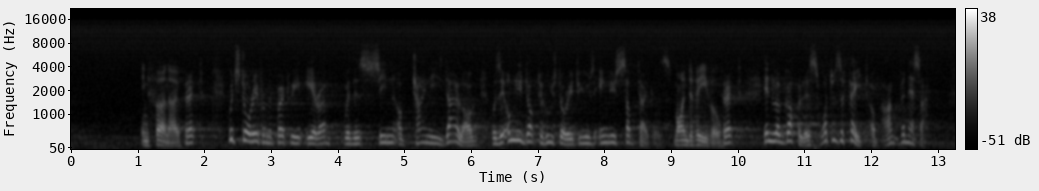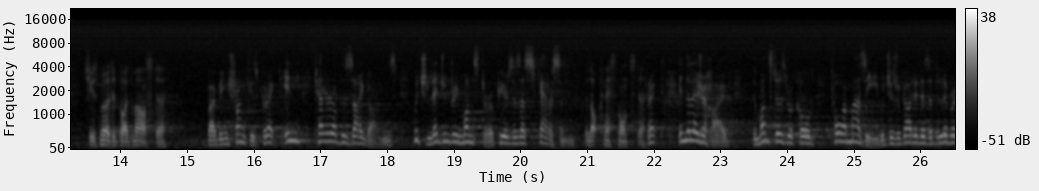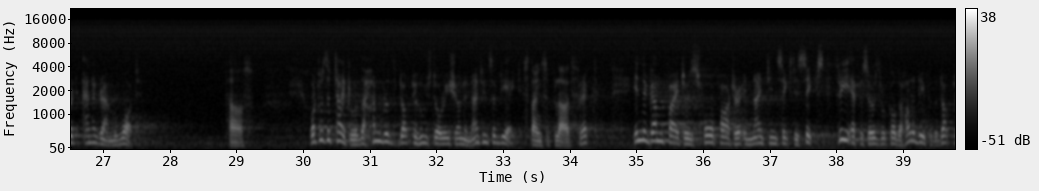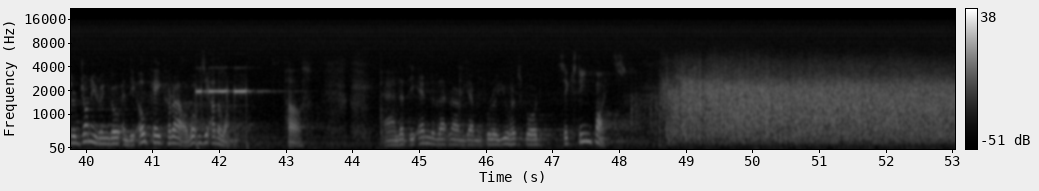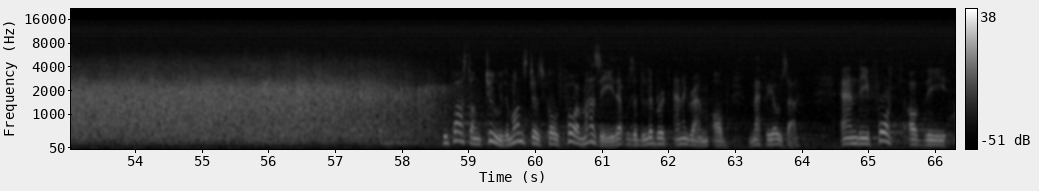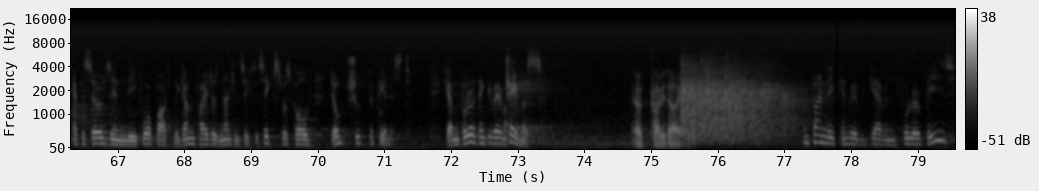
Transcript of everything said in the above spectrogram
Inferno. Correct. Which story from the Pertwee era with this scene of Chinese dialogue was the only Doctor Who story to use English subtitles? Mind of Evil. Correct. In Logopolis, what was the fate of Aunt Vanessa? She was murdered by the master. By being shrunk is correct. In Terror of the Zygons, which legendary monster appears as a Skarasen? The Loch Ness Monster. Correct. In the Leisure Hive, the monsters were called Foamasi, which is regarded as a deliberate anagram of what? Pass. What was the title of the 100th Doctor Who story shown in 1978? Stones of Blood. Correct. In The Gunfighters four-parter in 1966, three episodes were called A Holiday for the Doctor, Johnny Ringo, and the OK Corral. What was the other one? Pass. And at the end of that round, Gavin Fuller, you have scored 16 points. You passed on two. The monsters called Foamasi, that was a deliberate anagram of mafiosa. And the fourth of the episodes in the four-part of The Gunfighters in 1966 was called Don't Shoot the Pianist. Gavin Fuller, thank you very much. Seamus. A private eye. And finally, can we have Gavin Fuller, please?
